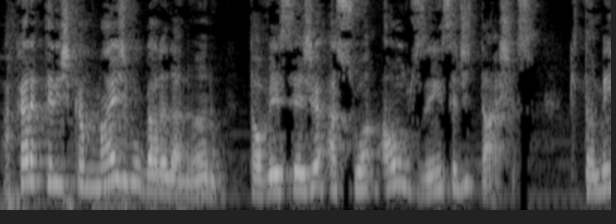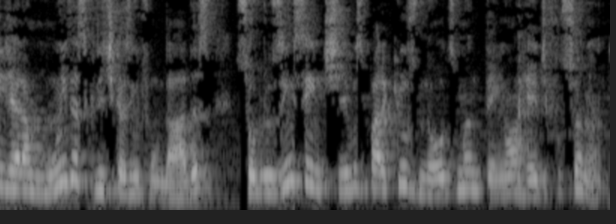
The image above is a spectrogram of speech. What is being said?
A característica mais divulgada da Nano talvez seja a sua ausência de taxas, que também gera muitas críticas infundadas sobre os incentivos para que os nodes mantenham a rede funcionando.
